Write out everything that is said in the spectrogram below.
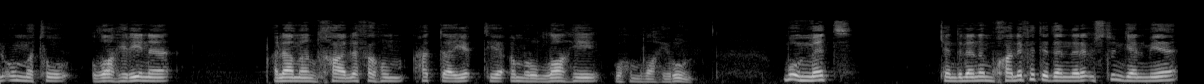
الأمة ظاهرين على من خالفهم حتى يأتي أمر الله وهم ظاهرون. Bu ümmet kendilerine muhalefet edenlere üstün gelmeye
